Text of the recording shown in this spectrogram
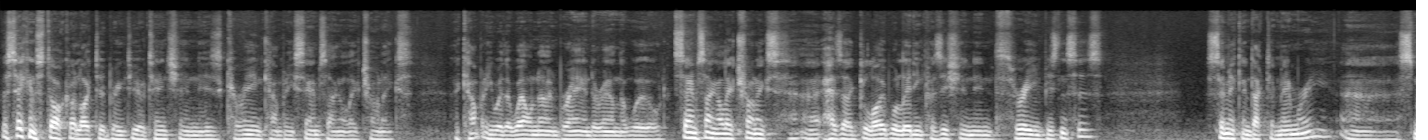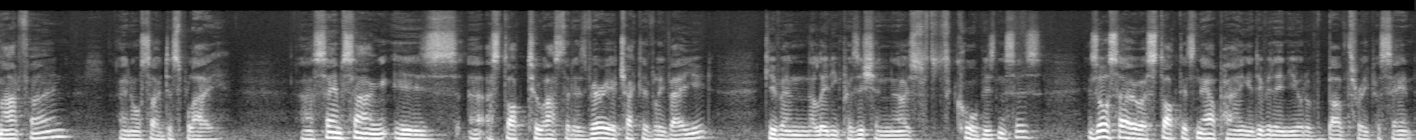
The second stock I'd like to bring to your attention is Korean company Samsung Electronics a company with a well-known brand around the world. Samsung Electronics uh, has a global leading position in three businesses, semiconductor memory, uh, smartphone, and also display. Uh, Samsung is a stock to us that is very attractively valued, given the leading position in those core businesses. It's also a stock that's now paying a dividend yield of above 3%.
